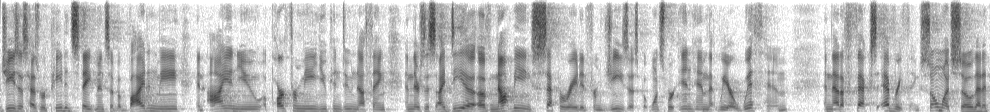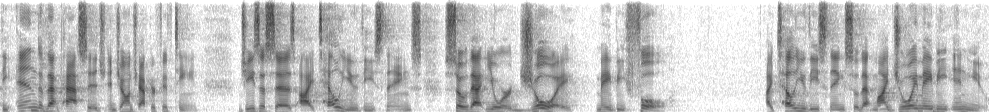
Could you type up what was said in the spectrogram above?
Jesus has repeated statements of abide in me and I in you. Apart from me, you can do nothing. And there's this idea of not being separated from Jesus, but once we're in him, that we are with him. And that affects everything. So much so that at the end of that passage in John chapter 15, Jesus says, I tell you these things so that your joy may be full. I tell you these things so that my joy may be in you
